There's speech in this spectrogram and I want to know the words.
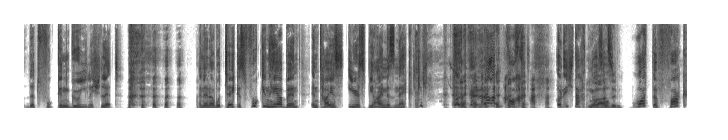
that fucking Grealish led. and then I would take his fucking hairband and tie his ears behind his neck. Und der Laden kocht. Und ich dachte nur Wahnsinn. so, what the fuck?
